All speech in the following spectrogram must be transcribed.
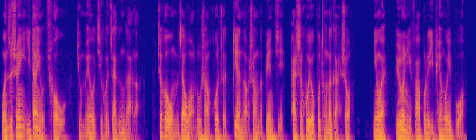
文字声音一旦有错误，就没有机会再更改了。这和我们在网络上或者电脑上的编辑还是会有不同的感受。因为，比如你发布了一篇微博，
